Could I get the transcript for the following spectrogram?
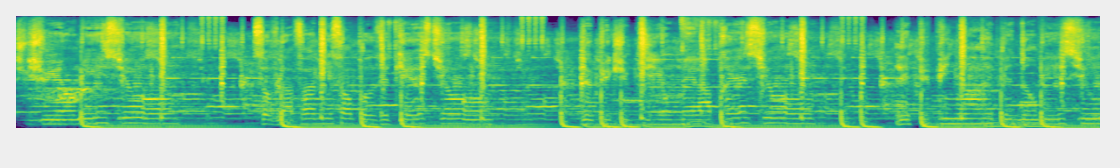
Je suis en mission, sauve la famille sans poser de questions. Depuis que je suis petit, on met la pression. Les pupilles noires et pleines d'ambition.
